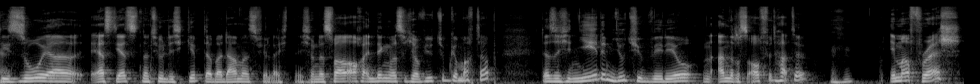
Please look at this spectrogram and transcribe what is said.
die es so ja erst jetzt natürlich gibt, aber damals vielleicht nicht. Und das war auch ein Ding, was ich auf YouTube gemacht habe, dass ich in jedem YouTube-Video ein anderes Outfit hatte, immer fresh.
